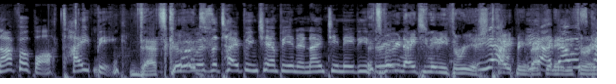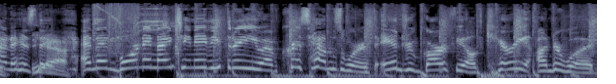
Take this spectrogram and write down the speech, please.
Not football, typing. That's He good. was the typing champion in 1983. it's very 1983-ish typing back yeah, in that was kind of his thing. Yeah. And then born in 1983, you have Chris Hemsworth, Andrew Garfield, Carrie Underwood,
